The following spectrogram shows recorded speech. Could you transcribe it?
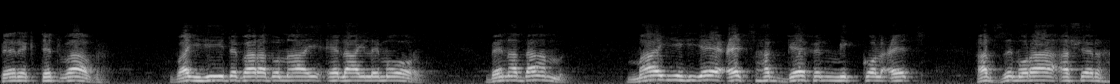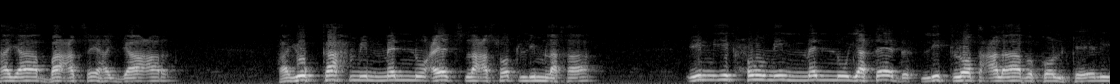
פרק ט"ו ויהי דבר אדוני אלי לאמור בן אדם מה יהיה עץ הגפן מכל עץ? הזמורה אשר היה בעצי היער? היו קח ממנו עץ לעשות למלאכה? אם ייקחו ממנו יתד לתלות עליו כל כלי?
